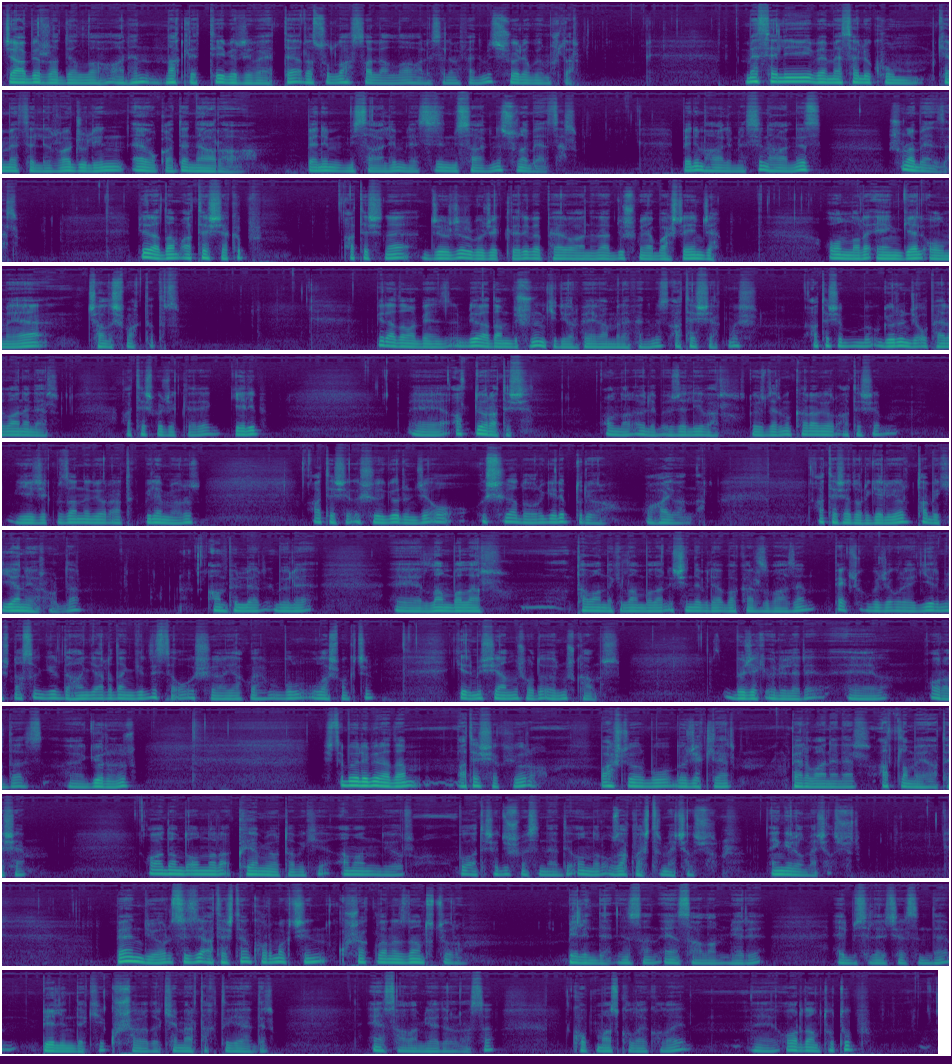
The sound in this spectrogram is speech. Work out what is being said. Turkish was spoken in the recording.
Cabir radıyallahu anh'ın naklettiği bir rivayette Resulullah sallallahu aleyhi ve sellem Efendimiz şöyle buyurmuşlar. Meseli ve meselukum kemeseli raculin evgade nara. Benim misalimle sizin misaliniz şuna benzer. Benim halimle sizin haliniz şuna benzer. Bir adam ateş yakıp ateşine cırcır böcekleri ve pervaneler düşmeye başlayınca onlara engel olmaya çalışmaktadır. Bir adama benzer, bir adam düşünün ki diyor Peygamber Efendimiz ateş yakmış. Ateşi görünce o pervaneler, ateş böcekleri gelip e, atlıyor ateşi. Onların öyle bir özelliği var. Gözlerimi kararıyor ateşi yiyecek mi zannediyor artık bilemiyoruz. Ateşi, ışığı görünce o ışığa doğru gelip duruyor o hayvanlar. Ateşe doğru geliyor. Tabii ki yanıyor orada. Ampuller böyle e, lambalar tavandaki lambaların içinde bile bakarız bazen. Pek çok böcek oraya girmiş. Nasıl girdi, hangi aradan girdiyse o ışığa yaklaş, ulaşmak için girmiş, yanmış, orada ölmüş kalmış. Böcek ölüleri e, orada e, görünür. İşte böyle bir adam ateş yakıyor. Başlıyor bu böcekler, pervaneler atlamaya ateşe. O adam da onlara kıyamıyor tabii ki. Aman diyor bu ateşe düşmesinler diye onları uzaklaştırmaya çalışıyor. Engel olmaya çalışıyor. Ben diyor sizi ateşten korumak için kuşaklarınızdan tutuyorum. Belinden insan en sağlam yeri elbiseler içerisinde belindeki kuşağıdır, kemer taktığı yerdir. En sağlam yerdir orası. Kopmaz kolay kolay. Ee, oradan tutup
